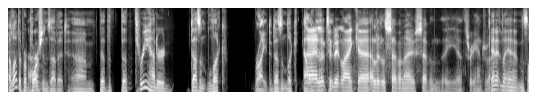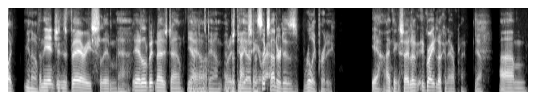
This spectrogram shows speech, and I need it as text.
I love the proportions of it. Um, the, the the 300 doesn't look right. It doesn't look uh, it looked a bit like uh, a little 707, the uh, 300. And, it, and it's like you know, and the engine's very slim. Yeah, a little bit nose down. yeah, nose down. But the uh, the 600 is really pretty. Yeah, I think so. Look, a great looking airplane. Yeah. Um,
